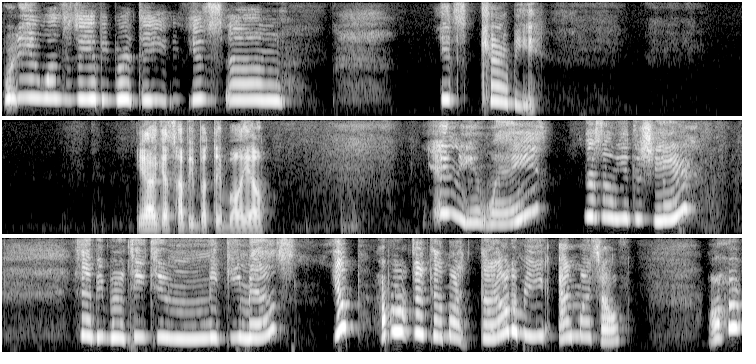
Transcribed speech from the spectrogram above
What do you want to say happy birthday? It's um it's Kirby. Yeah, I guess happy birthday, boyo. Anyway, that's all we have to share. Happy birthday to Mickey Mouse. Yep, happy birthday to my the other me and myself. Uh-huh.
